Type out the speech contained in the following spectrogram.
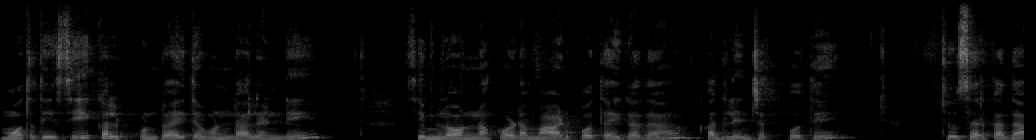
మూత తీసి కలుపుకుంటూ అయితే ఉండాలండి. సిమ్లో ఉన్నా కూడా మాడిపోతాయి కదా కదిలించకపోతే. చూసారు కదా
